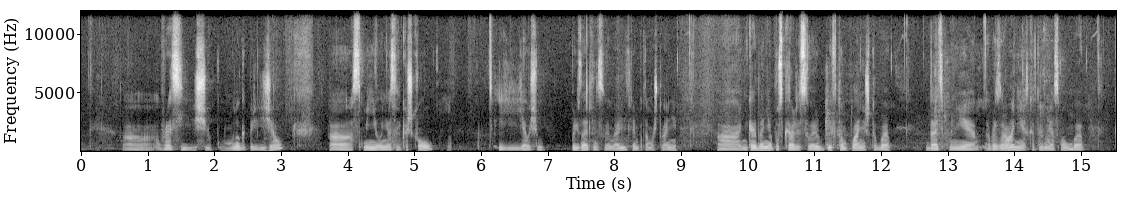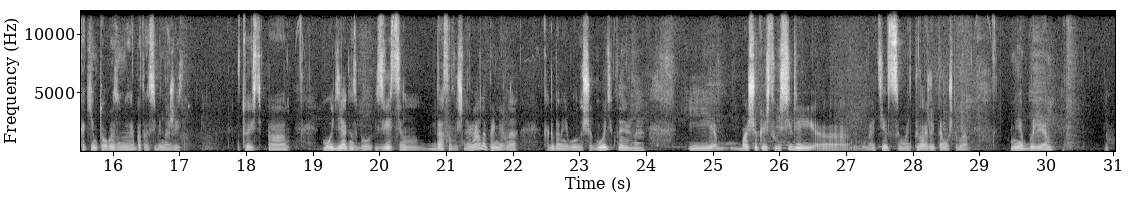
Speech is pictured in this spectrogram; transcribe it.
э, в России еще много переезжал, э, сменил несколько школ, и я очень признателен своим родителям, потому что они э, никогда не опускали свои руки в том плане, чтобы дать мне образование, с которым я смог бы каким-то образом зарабатывать себе на жизнь. То есть э, мой диагноз был известен достаточно рано, примерно, когда мне был еще годик, наверное. И большое количество усилий отец и мать приложили к тому, чтобы у меня были,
